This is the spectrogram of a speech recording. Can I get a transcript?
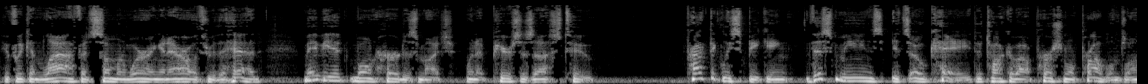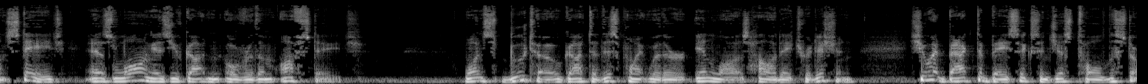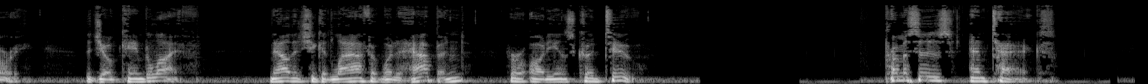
If we can laugh at someone wearing an arrow through the head, maybe it won't hurt as much when it pierces us too. Practically speaking, this means it's okay to talk about personal problems on stage as long as you've gotten over them off stage. Once Buteau got to this point with her in law's holiday tradition, she went back to basics and just told the story. The joke came to life. Now that she could laugh at what had happened, her audience could too. Premises and tags.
